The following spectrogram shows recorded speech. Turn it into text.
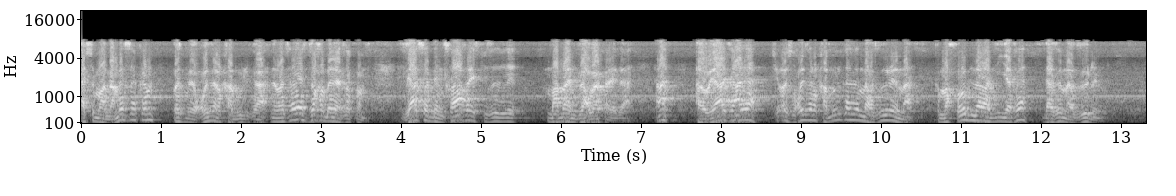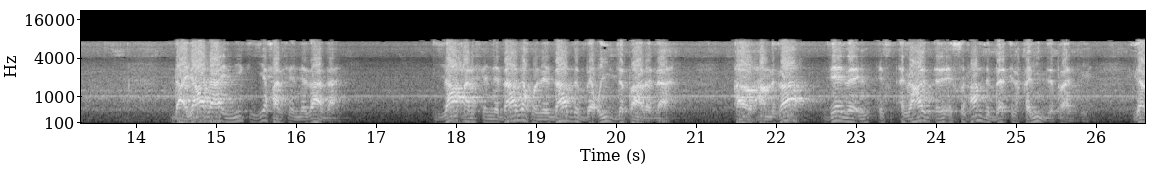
هسې ملامت زه کړم اوس مې عذر قبول کړه نو مثلا زه خبره زه کړم یا څه به انصاف است چې ما باندې دعوه کړې ده او یا تعالی چې اوس عذر قبول کړم معذور یم که مخروب نه رضیته دا زه معذور یم دا یا لائمی که یه حرف ندا ده یا حرف ندا ده خو ندا ده بعید لپاره ده او حمزه د استفهام د القریب لپاره دی یو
